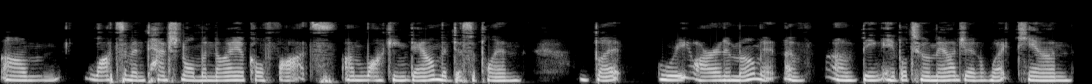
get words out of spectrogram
um, lots of intentional maniacal thoughts on locking down the discipline, but we are in a moment of, of being able to imagine what can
